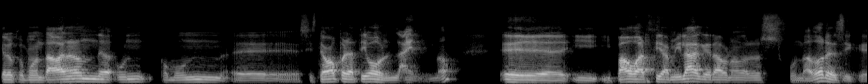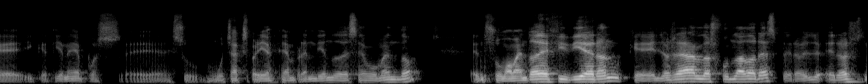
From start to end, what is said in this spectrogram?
que lo que montaban era un, como un eh, sistema operativo online, ¿no? Eh, y, Pau García Milá, que era uno de los fundadores y que, tiene pues, eh, su, mucha experiencia emprendiendo de ese momento, en su momento decidieron que ellos eran los fundadores, pero ellos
